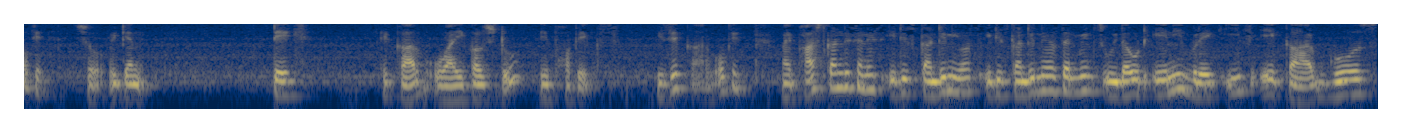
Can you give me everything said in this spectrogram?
Okay. So we can take a curve y equals to f of x is a curve. Okay. My first condition is it is continuous. It is continuous that means without any break if a curve goes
